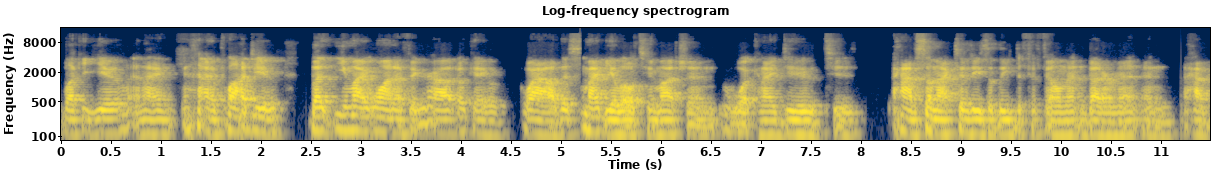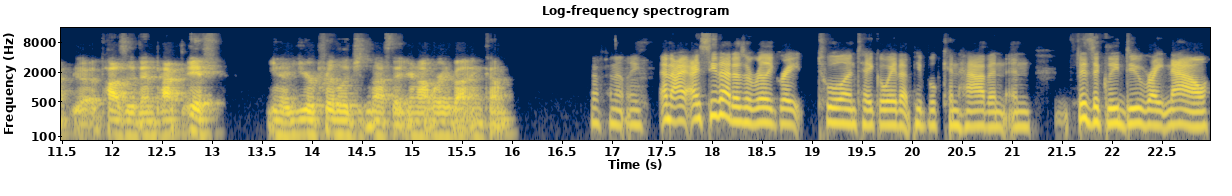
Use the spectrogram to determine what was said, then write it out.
lucky you, and I, I applaud you, but you might want to figure out, okay, wow, this might be a little too much. And what can I do to have some activities that lead to fulfillment and betterment and have a positive impact if you know you're privileged enough that you're not worried about income. Definitely. And I, I see that as a really great tool and takeaway that people can have and, and physically do right now.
